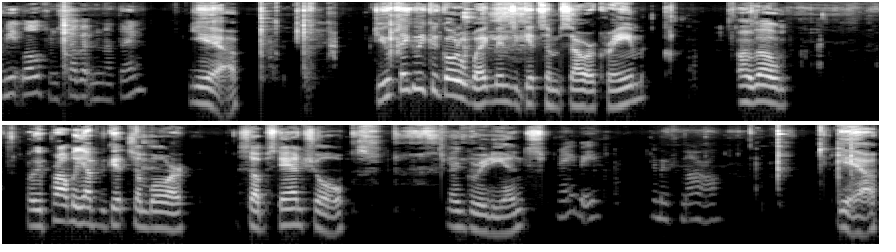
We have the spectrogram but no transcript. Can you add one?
meatloaf and shove it in the thing? Yeah. Do you think we could go to Wegmans and get some sour cream? Although, we probably have to get some more substantial ingredients. Maybe. Maybe tomorrow. Yeah.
